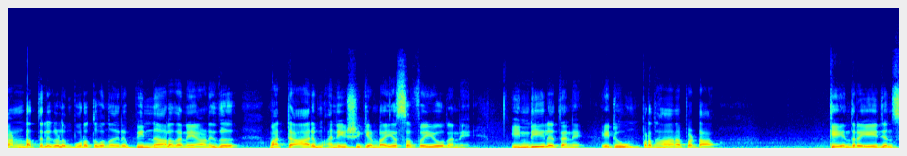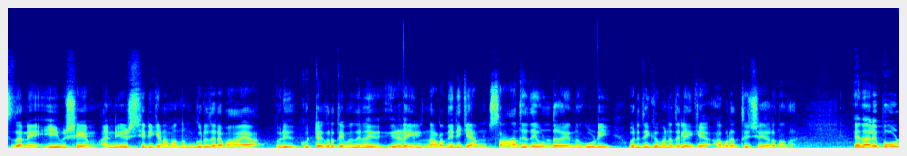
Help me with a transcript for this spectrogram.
കണ്ടെത്തലുകളും പുറത്തു വന്നതിന് പിന്നാലെ തന്നെയാണ് ഇത് മറ്റാരും അന്വേഷിക്കേണ്ട എസ് എഫ് ഐ ഒ തന്നെ ഇന്ത്യയിലെ തന്നെ ഏറ്റവും പ്രധാനപ്പെട്ട കേന്ദ്ര ഏജൻസി തന്നെ ഈ വിഷയം അന്വേഷിച്ചിരിക്കണമെന്നും ഗുരുതരമായ ഒരു കുറ്റകൃത്യം ഇതിന് ഇടയിൽ നടന്നിരിക്കാൻ സാധ്യതയുണ്ട് എന്നുകൂടി ഒരു നിഗമനത്തിലേക്ക് അവർ എത്തിച്ചേർന്നത്. എന്നാലിപ്പോൾ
